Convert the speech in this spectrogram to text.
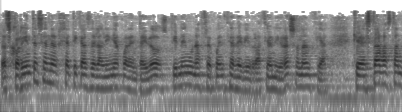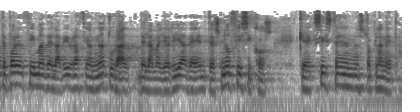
Las corrientes energéticas de la línea 42 tienen una frecuencia de vibración y resonancia que está bastante por encima de la vibración natural de la mayoría de entes no físicos que existen en nuestro planeta,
